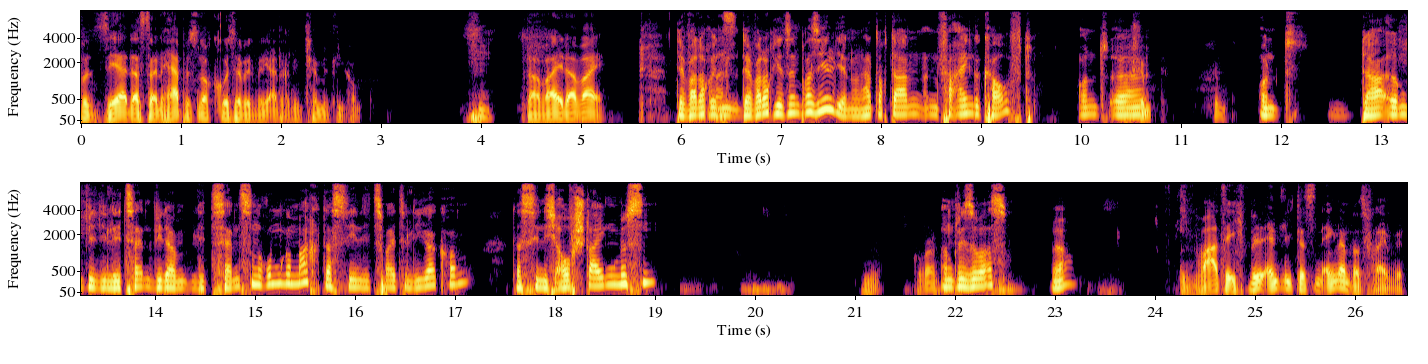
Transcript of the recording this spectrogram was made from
hoffe sehr, dass dein Herpes noch größer wird, wenn die Eintracht in die Champions League kommt. Hm. Dabei, dabei. Der war doch in, Was? der war doch jetzt in Brasilien und hat doch da einen, einen Verein gekauft und, äh, Stimmt. Stimmt. und da irgendwie die Lizen wieder Lizenzen rumgemacht, dass sie in die zweite Liga kommen, dass sie nicht aufsteigen müssen. Irgendwie sowas. Ja. Ich warte, ich will endlich, dass in England was frei wird.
